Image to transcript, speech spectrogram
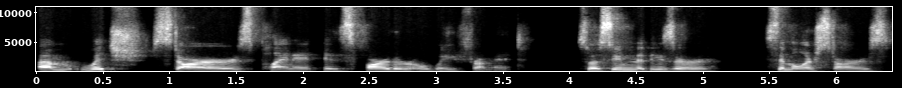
Um, which star's planet is farther away from it? So assume that these are similar stars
